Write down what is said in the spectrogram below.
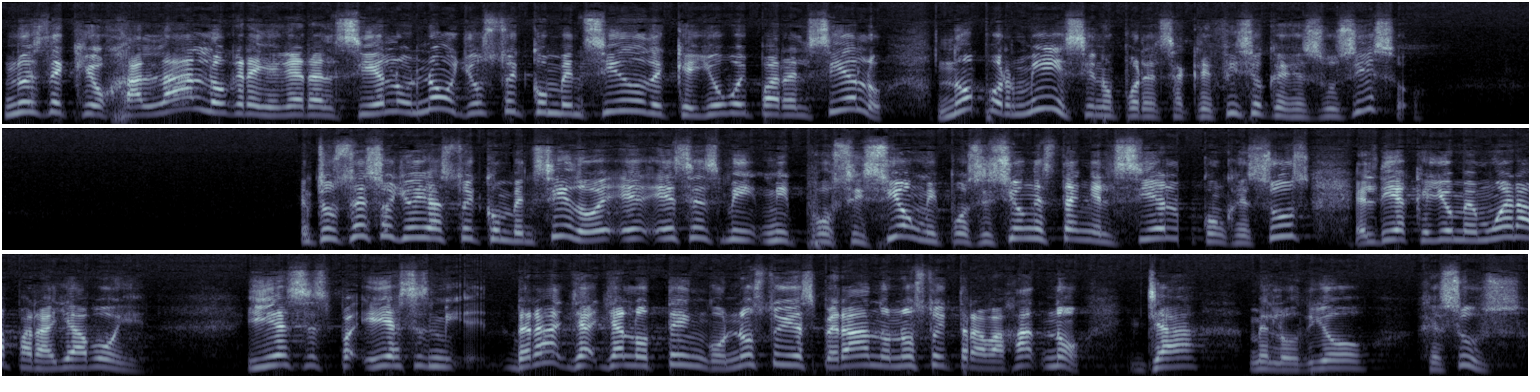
No es de que ojalá logre llegar al cielo. No, yo estoy convencido de que yo voy para el cielo. No por mí, sino por el sacrificio que Jesús hizo. Entonces eso yo ya estoy convencido. E, e, esa es mi, posición. Mi posición está en el cielo con Jesús. El día que yo me muera, para allá voy. Y ese es, mi, ¿verdad? Ya, ya lo tengo. No estoy esperando, no estoy trabajando. No, ya me lo dio Jesús.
